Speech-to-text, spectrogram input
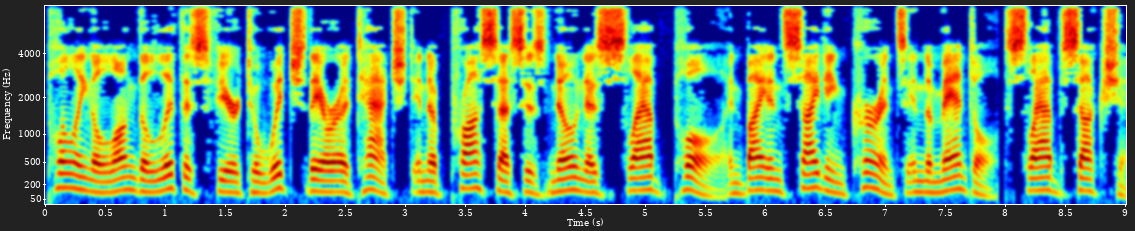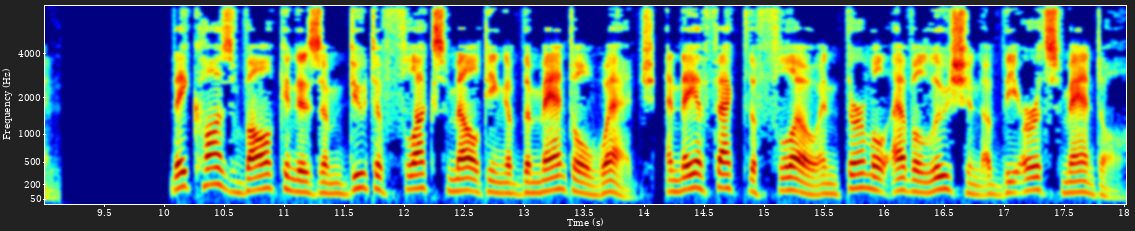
pulling along the lithosphere to which they are attached in a processes known as slab pull and by inciting currents in the mantle slab suction. They cause volcanism due to flux melting of the mantle wedge, and they affect the flow and thermal evolution of the Earth's mantle.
